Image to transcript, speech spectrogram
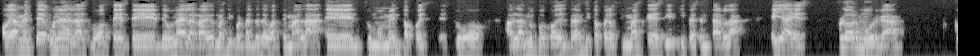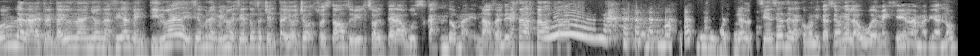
obviamente una de las voces de, de, una de las radios más importantes de Guatemala. en su momento, pues, estuvo hablando un poco del tránsito, pero sin más que decir y presentarla, ella es Flor Murga, con la edad de 31 años, nacida el 29 de diciembre de 1988, su estado civil soltera buscando... No, Ciencias de la Comunicación en la UMG, en la Mariano,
